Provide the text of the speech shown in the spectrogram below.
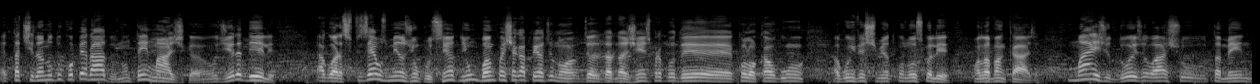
está tirando do cooperado, não tem mágica, o dinheiro é dele. Agora, se fizermos menos de 1%, nenhum banco vai chegar perto de nós, da, da gente para poder colocar algum, algum investimento conosco ali, uma alavancagem. Mais de dois eu acho também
